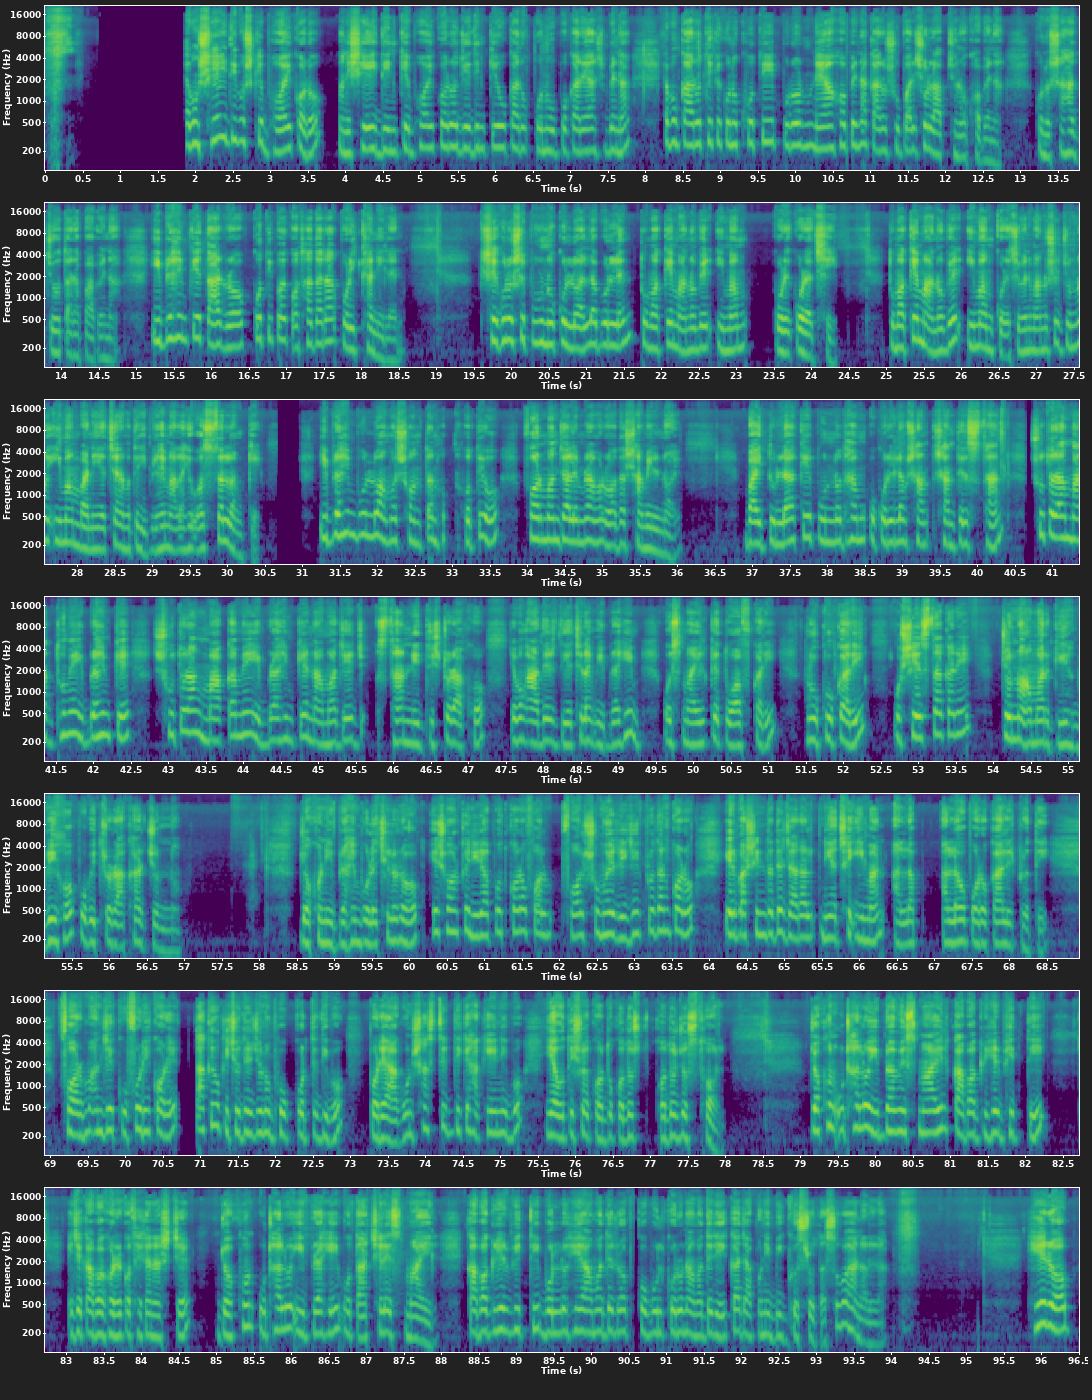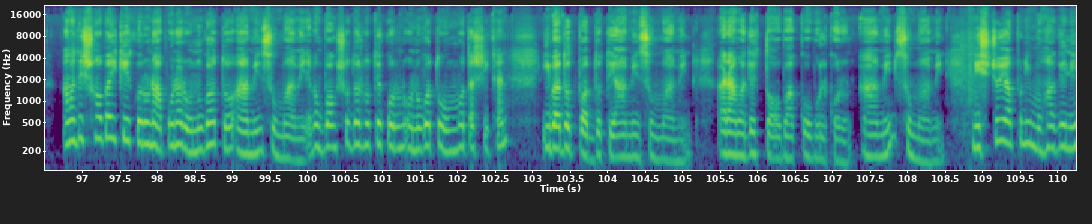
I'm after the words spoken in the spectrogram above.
এবং সেই দিবসকে ভয় করো মানে সেই দিনকে ভয় করো যেদিন কেউ কারও কোনো উপকারে আসবে না এবং কারও থেকে কোনো ক্ষতি পূরণ নেওয়া হবে না, কারও সুপারিশও লাভজনক হবে না, কোনো সাহায্যও তারা পাবে না। ইব্রাহিমকে তার রব কতিপয় কথা দ্বারা পরীক্ষা নিলেন। সেগুলো সে পূর্ণ করল। আল্লাহ বললেন, তোমাকে মানবের ইমাম করে, করেছি। তোমাকে মানবের ইমাম করেছে মানে মানুষের জন্য ইমাম বানিয়েছেন আমাদের ইব্রাহিম আলাহি ওয়াসাল্লামকে। ইব্রাহিম বলল, আমার সন্তান হতেও ফরমান জালেমরা আমার ওয়াদার সামিল নয়। বাইতুল্লাহকে পুণ্যধাম ও করিলাম শান্তির স্থান। সুতরাং মাধ্যমে ইব্রাহিমকে, সুতরাং মাকামে ইব্রাহিমকে নামাজের স্থান নির্দিষ্ট রাখো এবং আদেশ দিয়েছিলাম ইব্রাহিম ও ইসমাইলকে তোয়াফকারী, রুকুকারী ও সেজদাকারী জন্য আমার গৃহ পবিত্র রাখার জন্য। যখন ইব্রাহিম বলেছিল, রব, এ শহরকে নিরাপদ করো, ফল ফল সময়ের রিজিক প্রদান করো। এর বাসিন্দাদের যারা নিয়েছে ইমান আল্লাহ আল্লাহ পরকালের প্রতি। ফরমান যে কুফরি করে, তাকেও কিছুদিনের জন্য ভোগ করতে দিব। পরে আগুন শাস্তির দিকে হাঁকিয়ে নিব। ইয়া অতিশয় কদ কদর্য স্থল যখন উঠালো ইব্রাহিম ইসমাইল কাবা গৃহের ভিত্তি এই যে কাবা ঘরের কথা এখানে আসছে, যখন উঠালো ইব্রাহিম ও তার ছেলে ইসমাইল কাবাগৃহের ভিত্তি বলল, হে আমাদের রব, কবুল করুন, আমাদের এই কাজ আপনি বিজ্ঞ শ্রোতা সুবাহান আল্লাহ হে রব, আমাদের সবাইকে করুন আপনার অনুগত, আমিন, সুম্মা, আমিন। এবং বংশধর হতে করুন অনুগত উম্মতা শিখান ইবাদত পদ্ধতি, আমিন, সুম্মা, আমিন। আর আমাদের তবা কবুল করুন, আমিন, সুম্মা, আমিন। নিশ্চয়ই আপনি মহাগিনী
